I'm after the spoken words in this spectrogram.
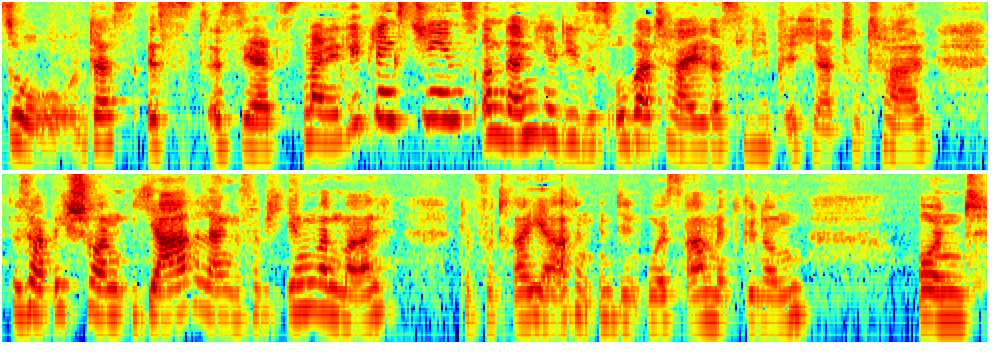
So, das ist es jetzt. Meine Lieblingsjeans und dann hier dieses Oberteil, das liebe ich ja total. Das habe ich schon jahrelang, das habe ich irgendwann mal, ich glaube vor drei Jahren in den USA mitgenommen. Und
